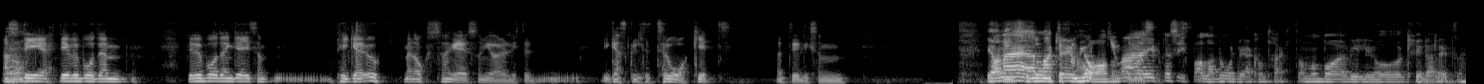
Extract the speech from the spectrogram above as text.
Alltså Ja. det, det är väl både en det är väl både en grej som piggar upp men också en grej som gör det lite. Det är ganska lite tråkigt. Att det är liksom. Ja, det är så nej, man kan ju på något med i princip alla dåliga kontrakt om man bara är villig att krydda lite.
